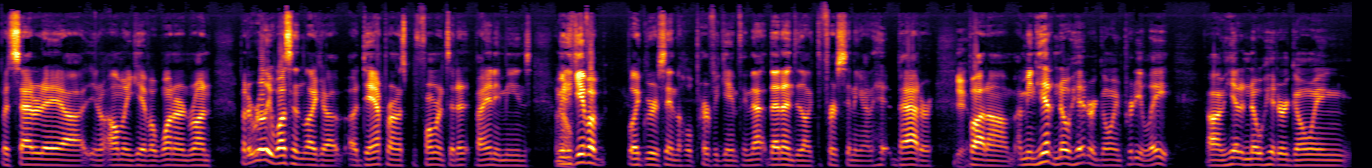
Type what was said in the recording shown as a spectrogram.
but Saturday, uh, you know, Elman gave a one earned run, but it really wasn't like a, a damper on his performance it, by any means. I mean, No. he gave up like we were saying the whole perfect game thing that that ended like the first inning on a hit batter, Yeah. but um, I mean, he had a no hitter going pretty late. Um, he had a no hitter going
